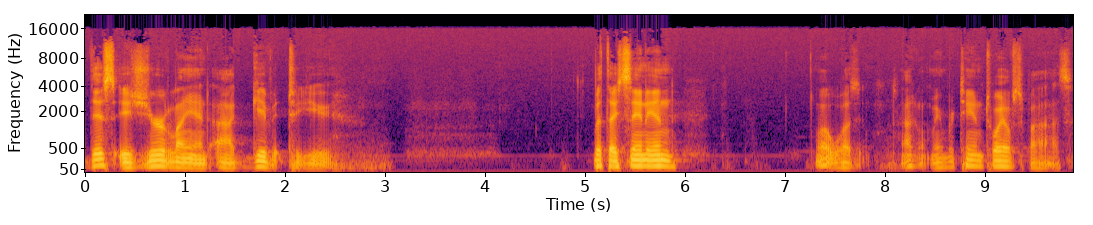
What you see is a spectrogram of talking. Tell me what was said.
This is your land, I give it to you. But they sent in, what was it? I don't remember, 10, 12 spies.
